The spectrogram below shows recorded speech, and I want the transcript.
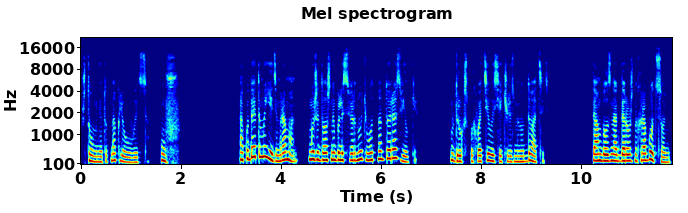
что у меня тут наклевывается. Уф. «А куда это мы едем, Роман? Мы же должны были свернуть вот на той развилке». Вдруг спохватилась я через минут двадцать. «Там был знак дорожных работ, Сонь.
